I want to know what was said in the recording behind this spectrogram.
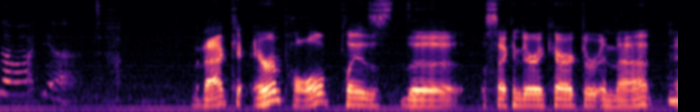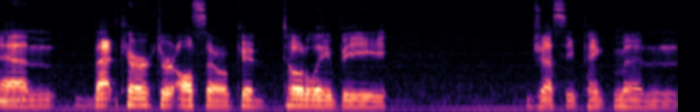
Not yet. That Aaron Paul plays the secondary character in that, Mhm. and that character also could totally be Jesse Pinkman.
